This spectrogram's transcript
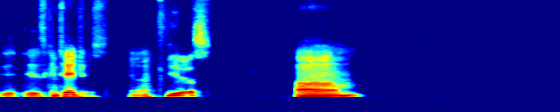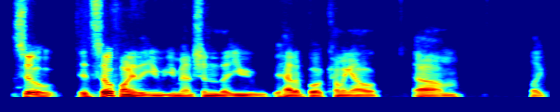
is contagious you know Yes. Um, so it's so funny that you you mentioned that you had a book coming out, um, like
